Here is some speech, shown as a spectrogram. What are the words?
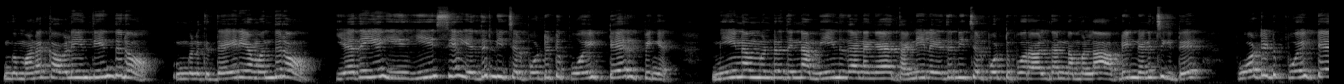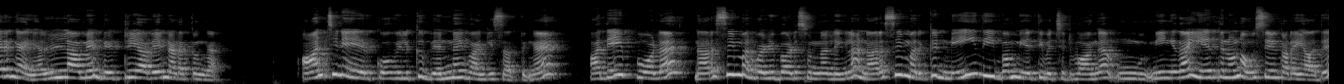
உங்கள் மனக்கவலையும் தீர்ந்துடும் உங்களுக்கு தைரியம் வந்துடும். எதையும் ஈஸியாக எதிர்நீச்சல் போட்டுட்டு போயிட்டே இருப்பீங்க. மீனம்ன்றது என்ன? மீன் தானேங்க. தண்ணியில் எதிர்நீச்சல் போட்டு போகிற ஆள் தான் நம்மலாம் அப்படின்னு நினச்சிக்கிட்டு போட்டுட்டு போயிட்டே இருங்க. எல்லாமே வெற்றியாகவே நடக்குங்க. ஆஞ்சநேயர் கோவிலுக்கு வெண்ணெய் வாங்கி சாத்துங்க. அதே போல் நரசிம்மர் வழிபாடு சொன்னோம் இல்லைங்களா? நரசிம்மருக்கு நெய் தீபம் ஏற்றி வச்சுட்டு வாங்க. உங் நீங்கள் தான் ஏற்றணும்னு அவசியம் கிடையாது.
